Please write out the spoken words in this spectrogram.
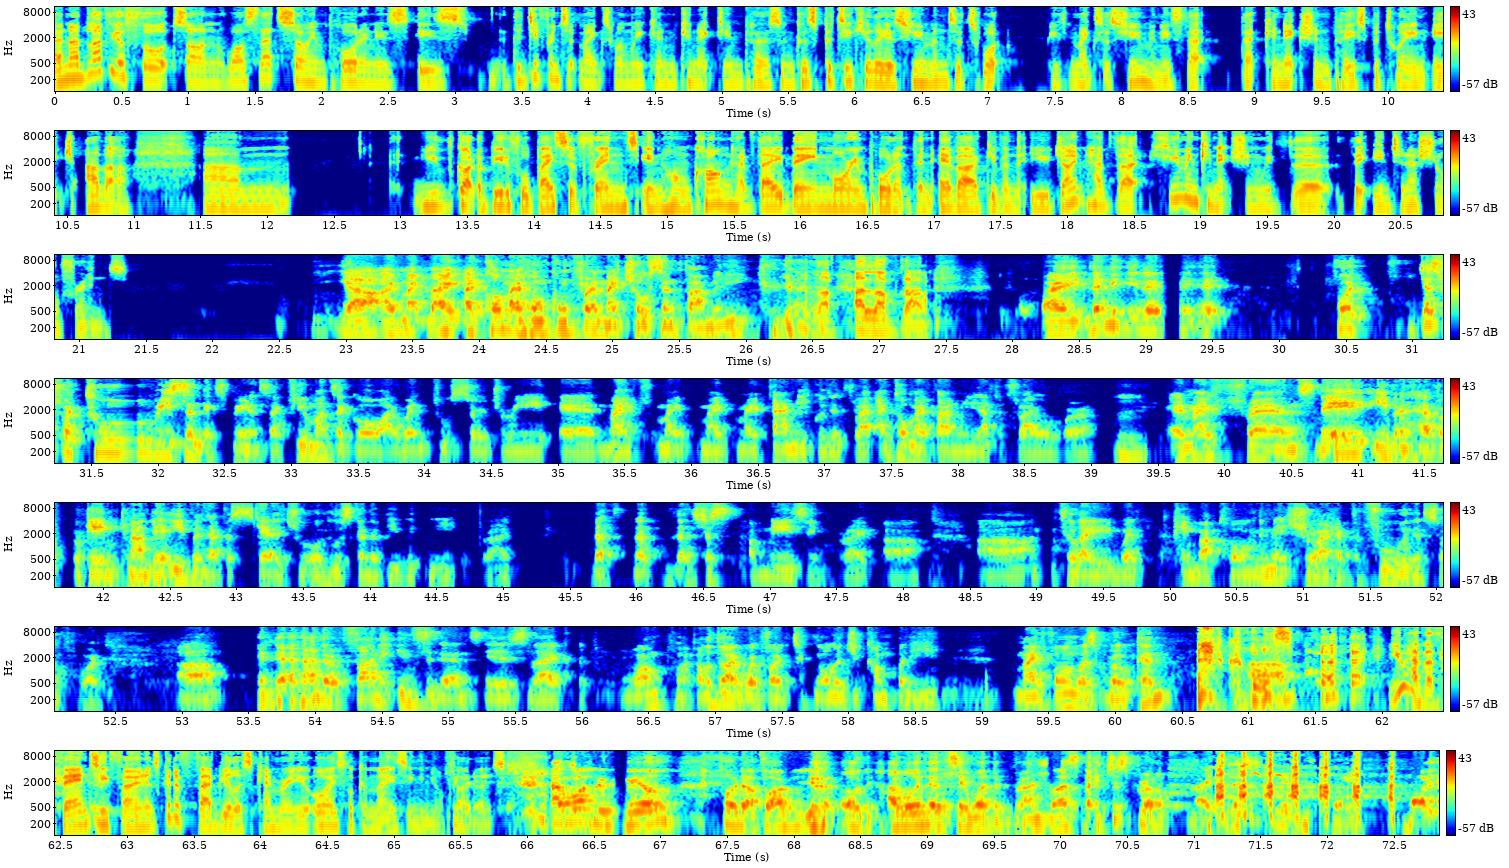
and I'd love your thoughts on whilst that's so important is is the difference it makes when we can connect in person because particularly as humans it's what it makes us human is that that connection piece between each other. Um, you've got a beautiful base of friends in Hong Kong. Have they been more important than ever given that you don't have that human connection with the the international friends? Yeah I, my, I, I call my Hong Kong friend my chosen family. Yeah I love I love that. Um, I let me let me for just for two recent experience like a few months ago i went through surgery and my my my, my family couldn't fly i told my family not to fly over mm. and my friends they even have a game plan they even have a schedule on who's going to be with me right that that that's just amazing, right? Uh, uh, until I went came back home to make sure I have the food and so forth. Uh, and then another funny incident is like at one point, although I work for a technology company, my phone was broken. Of course. Um, you have a fancy phone. It's got a fabulous camera. You always look amazing in your photos. I won't reveal for the for oh, I won't say what the brand was, but it just broke, right? It way.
